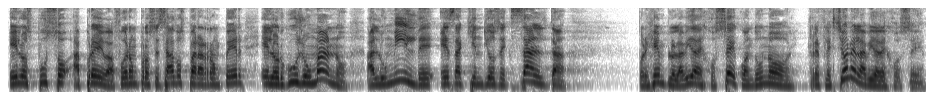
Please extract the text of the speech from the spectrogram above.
Él los puso a prueba, fueron procesados para romper el orgullo humano. Al humilde es a quien Dios exalta. Por ejemplo, la vida de José, cuando uno reflexiona en la vida de José,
